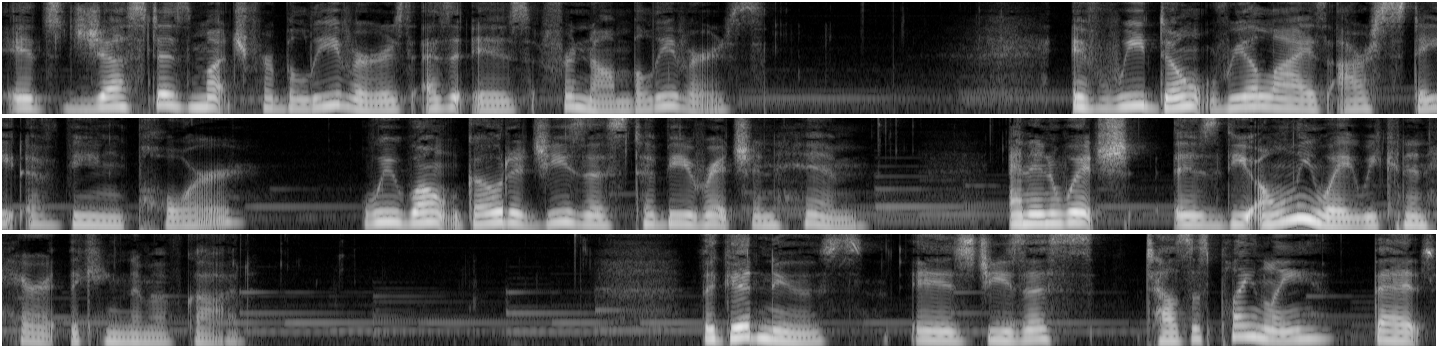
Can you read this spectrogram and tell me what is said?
it's just as much for believers as it is for non believers. If we don't realize our state of being poor, we won't go to Jesus to be rich in Him, and in which is the only way we can inherit the kingdom of God. The good news is Jesus tells us plainly that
